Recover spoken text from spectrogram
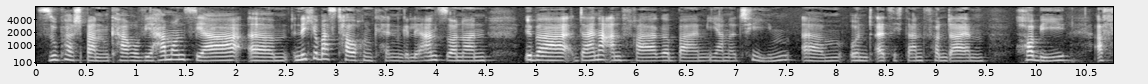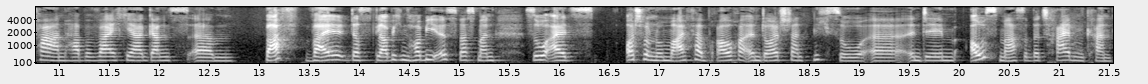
Super spannend, Caro. Wir haben uns ja ähm, nicht übers Tauchen kennengelernt, sondern über deine Anfrage beim Janne Team. Ähm, und als ich dann von deinem Hobby erfahren habe, war ich ja ganz ähm, baff, weil das, glaube ich, ein Hobby ist, was man so als Otto Normalverbraucher in Deutschland nicht so äh, in dem Ausmaße betreiben kann.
